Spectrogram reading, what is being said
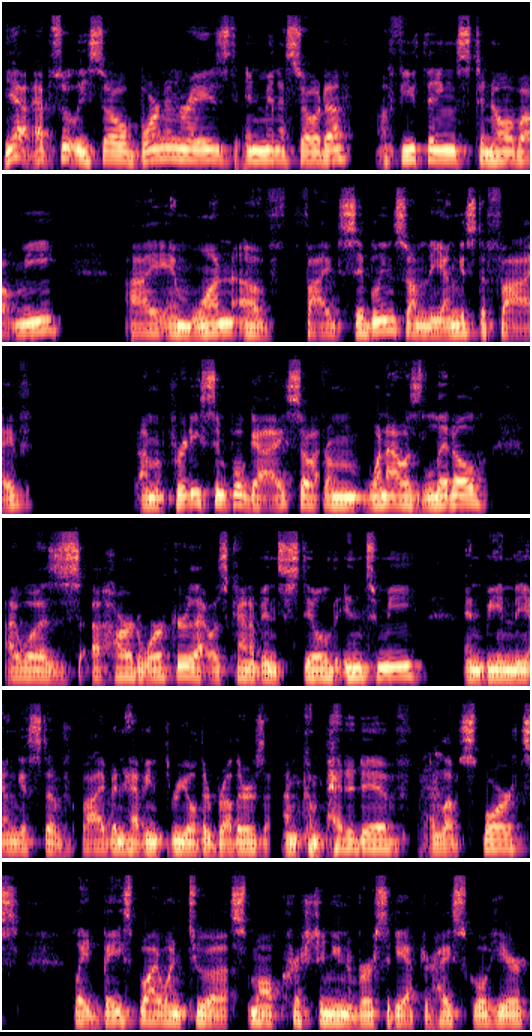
Yeah, absolutely. So, born and raised in Minnesota. A few things to know about me. I am one of five siblings, so I'm the youngest of five. I'm a pretty simple guy. So, from when I was little, I was a hard worker. That was kind of instilled into me and being the youngest of five and having three older brothers, I'm competitive. I love sports. Played baseball. I went to a small Christian university after high school here,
